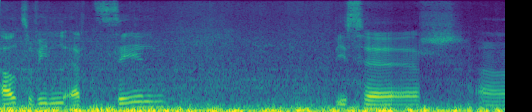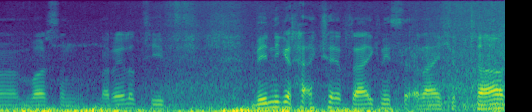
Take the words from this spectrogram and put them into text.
allzu viel erzählen. Bisher äh, war es ein relativ weniger ereignisreicher Tag.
